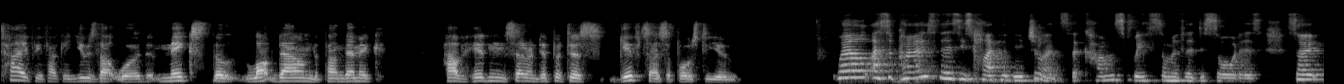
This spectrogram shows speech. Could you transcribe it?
type, if I can use that word, that makes the lockdown, the pandemic, have hidden serendipitous gifts, I suppose, to you? Well, I suppose there's this hypervigilance that comes with some of the disorders. So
